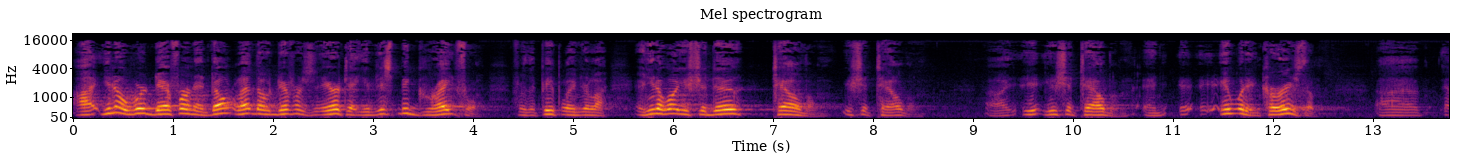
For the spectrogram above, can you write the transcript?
uh, you know, we're different and don't let those differences irritate you, just be grateful for the people in your life. And you know what you should do? Tell them. You should tell them. Uh, you, should tell them. And it, it would encourage them. Uh, uh,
